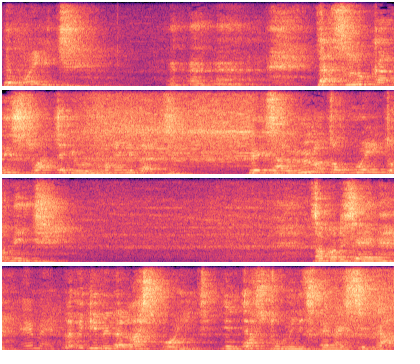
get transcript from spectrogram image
the weight. Just look at this structure, you will find that there's a lot of weight on it. Somebody say amen. Amen. Let me give you the last point. In just two minutes, then I sit down.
